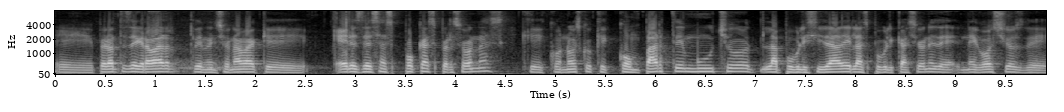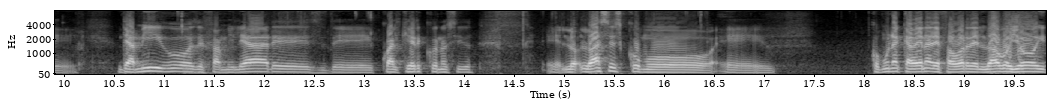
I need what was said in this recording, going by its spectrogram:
eh, pero antes de grabar te mencionaba que eres de esas pocas personas que conozco que comparte mucho la publicidad y las publicaciones de negocios de, de amigos, de familiares, de cualquier conocido. Eh, lo, lo haces como... eh, como una cadena de favor de lo hago yo y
